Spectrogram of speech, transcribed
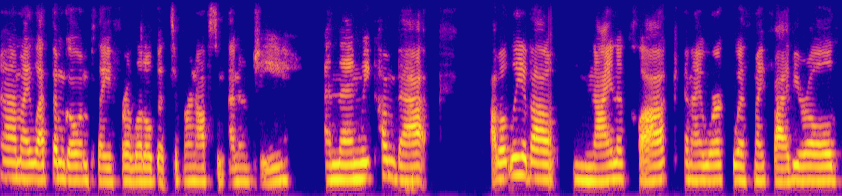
um, I let them go and play for a little bit to burn off some energy. And then we come back probably about nine o'clock, and I work with my five year old,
